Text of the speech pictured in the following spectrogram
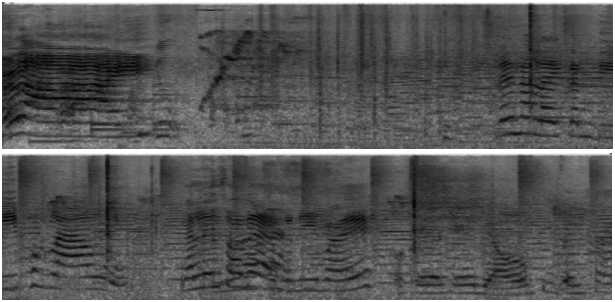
บ๊ายบายเล่นอะไรกันดีพวกเรา งั้นเล่นโซนแดดกันดีไหม โอเค โอเค เดี๋ยวพี่เป็นให้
